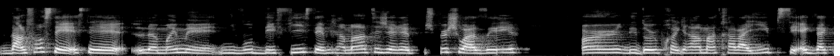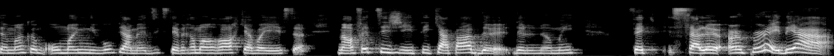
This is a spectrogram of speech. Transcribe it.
Dans le fond, c'était le même niveau de défi. C'était vraiment, tu sais, je peux choisir un des deux programmes à travailler, puis c'est exactement comme au même niveau. Puis elle m'a dit que c'était vraiment rare qu'elle voyait ça. Mais en fait, j'ai été capable de, de le nommer. Fait que ça l'a un peu aidé à,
